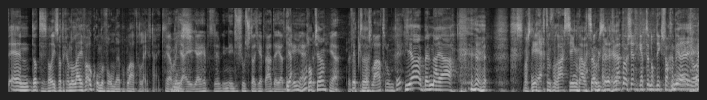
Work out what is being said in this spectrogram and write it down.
En dat is wel iets wat ik aan de lijve ook ondervonden heb op latere leeftijd. Ja, want Dus- jij, jij hebt in interviews dat je hebt ADHD, Ja, hè? klopt, ja. Ja, dat, Dat, heb je pas eh, later ontdekt. Ja, ik ben, nou ja, het was niet echt een verrassing, laten we het zo zeggen. Ja, ik wou zeggen, ik heb er nog niks van gemerkt hoor.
